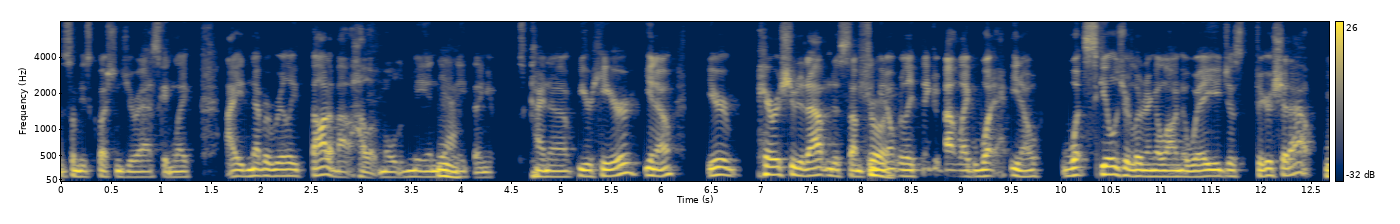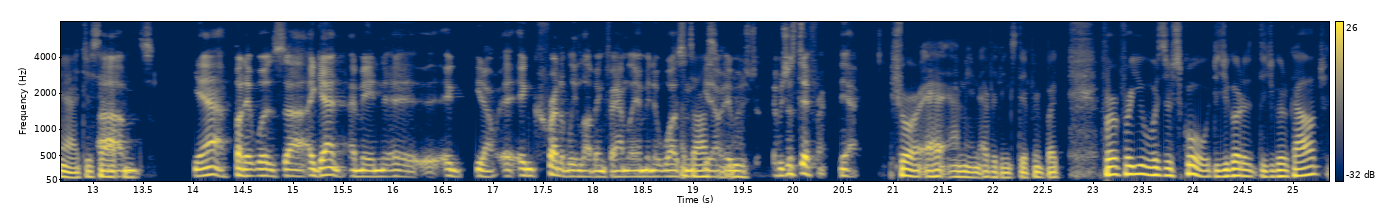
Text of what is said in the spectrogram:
some of these questions you're asking like i never really thought about how it molded me into yeah. anything. It's kind of you're here you know? You're parachuted out into something. Sure. you don't really think about like what you know what skills you're learning along the way. You just figure shit out. Yeah it just um, happens. um, yeah, but it was uh, again. I mean, it, it, you know, incredibly loving family. I mean, it wasn't. Awesome, you know, it was. It was just different. Yeah. Sure. I mean, everything's different. But for for you, was there school? Did you go to Did you go to college?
